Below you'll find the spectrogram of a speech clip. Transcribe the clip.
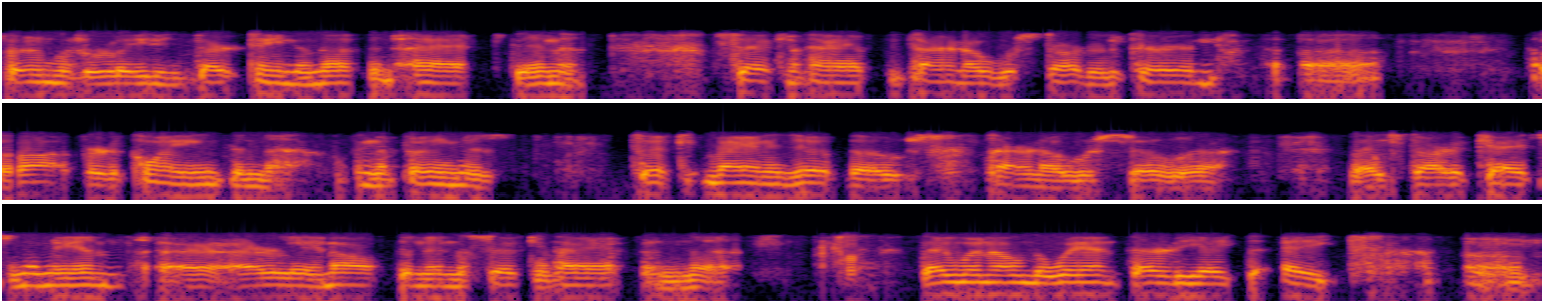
Pumas were leading 13 to nothing half. Then the second half, the turnovers started occurring uh, a lot for the Queens, and the and the Pumas took advantage of those turnovers. So uh, they started catching them in uh, early and often in the second half, and uh, they went on to win 38 to eight. Um,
